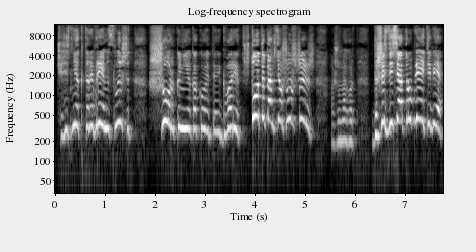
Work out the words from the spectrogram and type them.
Через некоторое время слышит шорканье какое-то и говорит, что ты там все шуршишь? А жена говорит, да 60 рублей тебе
